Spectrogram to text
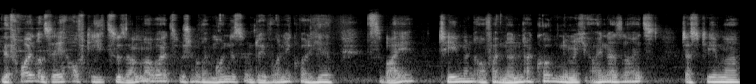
Wir freuen uns sehr auf die Zusammenarbeit zwischen Remondis und Evonik, weil hier zwei Themen aufeinanderkommen, nämlich einerseits das Thema,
